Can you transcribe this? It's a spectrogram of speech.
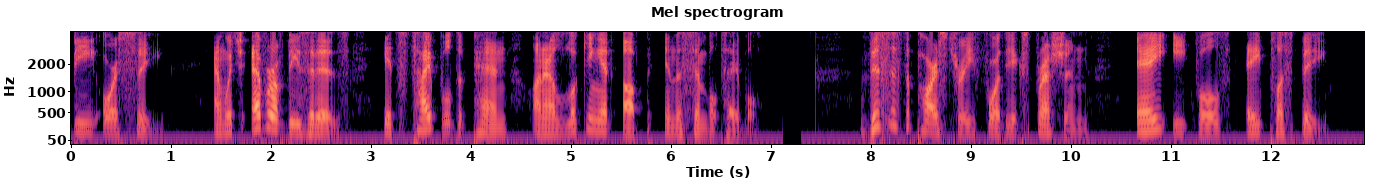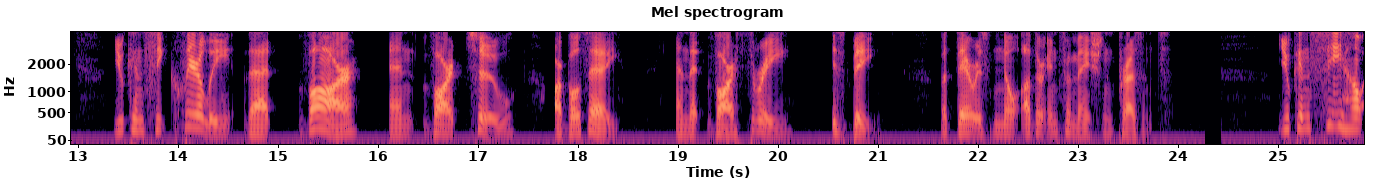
B, or C, and whichever of these it is, its type will depend on our looking it up in the symbol table. This is the parse tree for the expression A equals A plus B. You can see clearly that var and var2 are both A, and that var3 is B, but there is no other information present. You can see how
